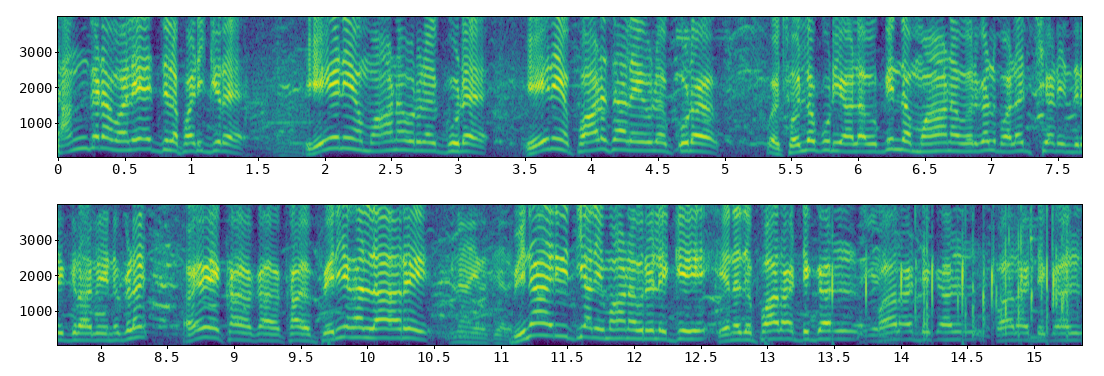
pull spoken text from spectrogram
தங்கட வலயத்தில் படிக்கிற ஏனைய மாணவர்களுக்கு கூட ஏனைய பாடசாலைகளை கூட சொல்லக்கூடிய அளவுக்கு இந்த மாணவர்கள் வளர்ச்சி அடைந்திருக்கிறார்கள் என்று பெரிய கல்லாறு. விநாயகர் வித்யாலய மாணவர்களுக்கு எனது பாராட்டுகள் பாராட்டுகள் பாராட்டுகள்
